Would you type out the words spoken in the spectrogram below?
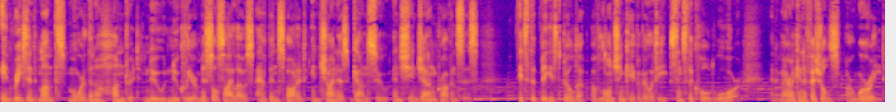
In recent months, more than a hundred new nuclear missile silos have been spotted in China's Gansu and Xinjiang provinces. It's the biggest buildup of launching capability since the Cold War, and American officials are worried.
